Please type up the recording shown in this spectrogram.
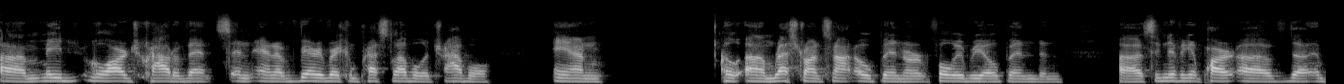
um, made large crowd events and and a very very compressed level of travel and Oh, um, restaurants not open or fully reopened, and a significant part of the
